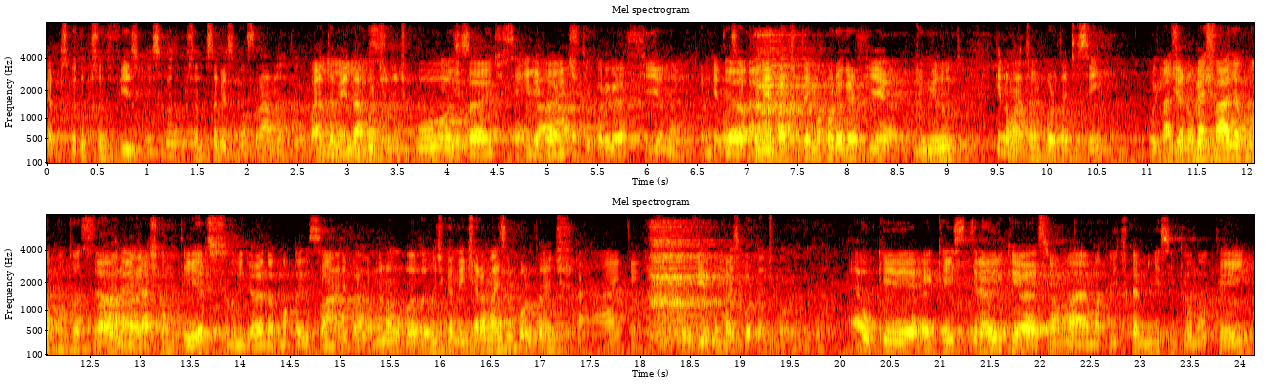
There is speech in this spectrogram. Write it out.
é 50% físico e 50% de saber se mostrar, né? Tem que acompanhar também da rotina de pose, Relevante, isso é relevante. da tua coreografia, né? Pra quem não Então- sabe, também a parte tem uma coreografia de um minuto, que não é tão importante assim. Hoje em Mas, dia não mas vejo... vale alguma pontuação, Vale, né? vale. Acho que é um terço, se não me engano, alguma coisa assim. Vale, vale, mas não, antigamente era mais importante. Ah, entendi. Eu via como mais importante, pelo menos. né? É, o que é, que é estranho, que é assim, uma, uma crítica minha assim, que eu notei,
